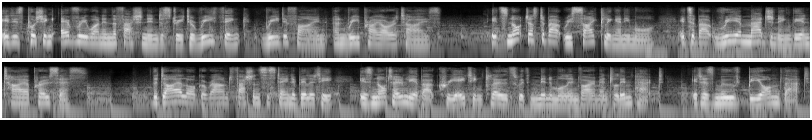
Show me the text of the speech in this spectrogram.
It is pushing everyone in the fashion industry to rethink, redefine, and reprioritize. It's not just about recycling anymore, it's about reimagining the entire process. The dialogue around fashion sustainability is not only about creating clothes with minimal environmental impact, it has moved beyond that,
